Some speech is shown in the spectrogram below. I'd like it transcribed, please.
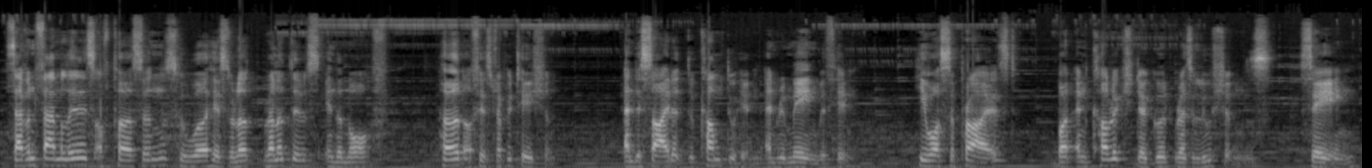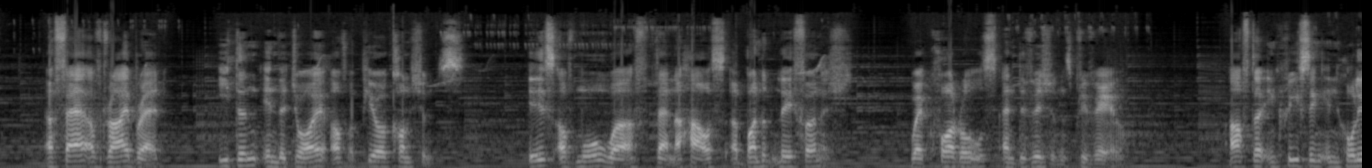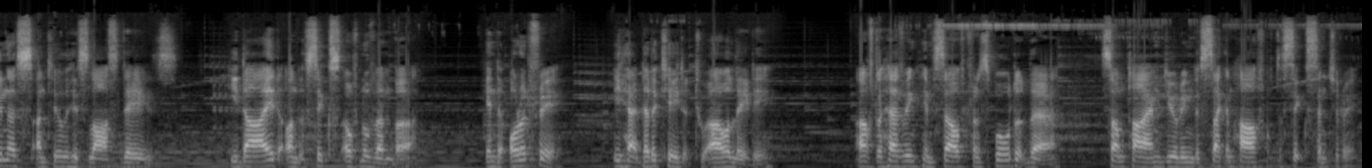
Seven families of persons who were his rel- relatives in the north heard of his reputation and decided to come to him and remain with him. He was surprised, but encouraged their good resolutions, saying, A fare of dry bread, eaten in the joy of a pure conscience, is of more worth than a house abundantly furnished, where quarrels and divisions prevail. After increasing in holiness until his last days, he died on the 6th of November in the oratory he had dedicated to Our Lady, after having himself transported there sometime during the second half of the 6th century.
